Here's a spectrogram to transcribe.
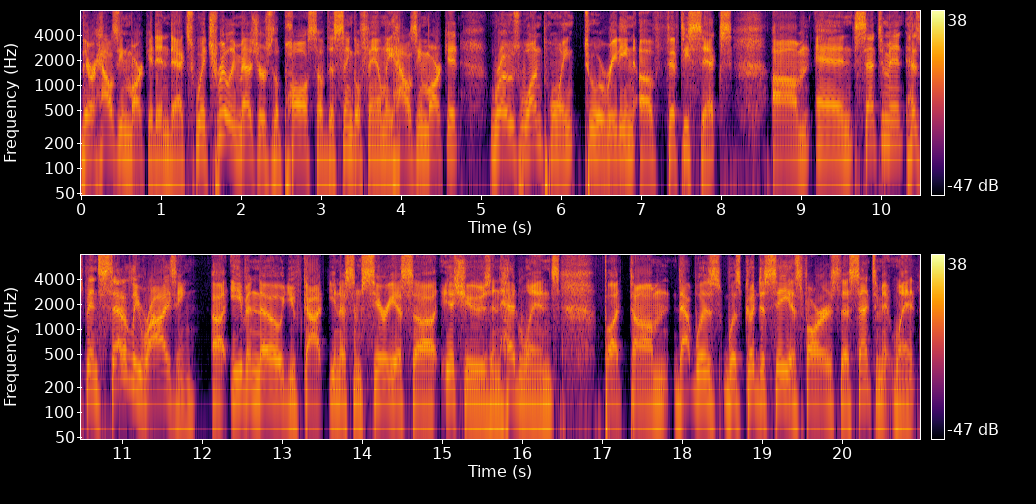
their housing market index, which really measures the pulse of the single family housing market, rose one point to a reading of 56. Um, and sentiment has been steadily rising uh, even though you've got you know some serious uh, issues and headwinds. But um, that was was good to see as far as the sentiment went.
